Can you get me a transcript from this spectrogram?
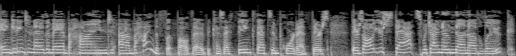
and getting to know the man behind um, behind the football though because I think that's important. There's there's all your stats which I know none of Luke.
